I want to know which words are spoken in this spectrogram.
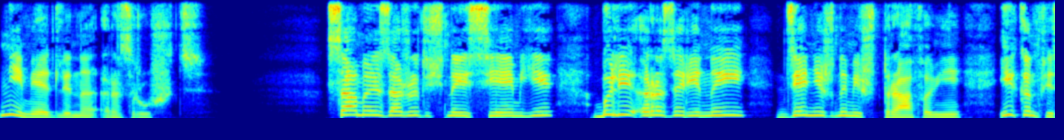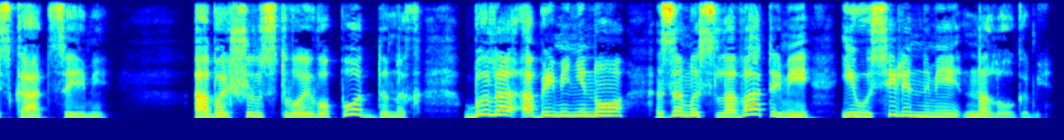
немедленно разрушить. Самые зажиточные семьи были разорены денежными штрафами и конфискациями, а большинство его подданных было обременено замысловатыми и усиленными налогами.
